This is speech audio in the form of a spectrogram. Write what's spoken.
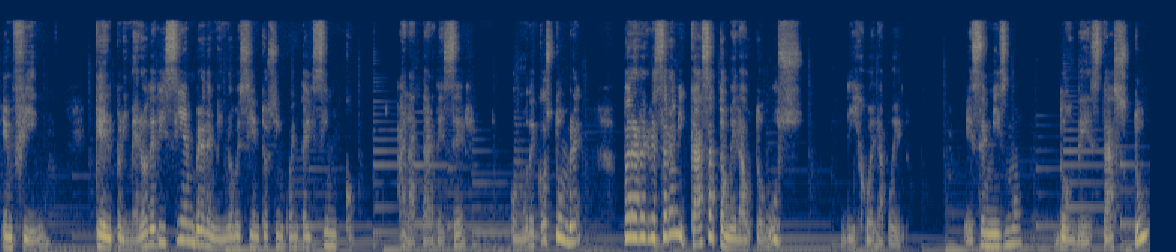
En fin, que el primero de diciembre de 1955, al atardecer, como de costumbre, para regresar a mi casa tomé el autobús, dijo el abuelo. Ese mismo donde estás tú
